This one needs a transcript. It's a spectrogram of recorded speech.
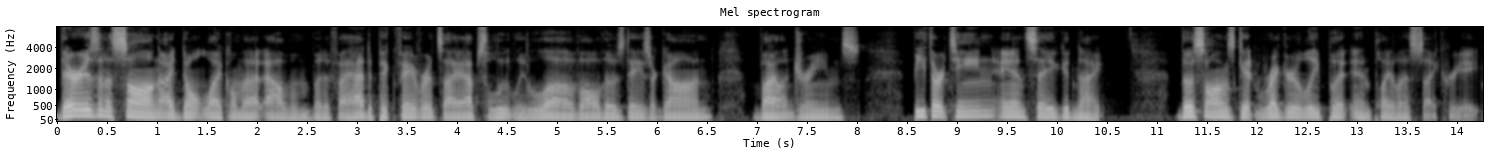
There isn't a song I don't like on that album, but if I had to pick favorites, I absolutely love All Those Days Are Gone, Violent Dreams, B13, and Say Goodnight. Those songs get regularly put in playlists I create.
